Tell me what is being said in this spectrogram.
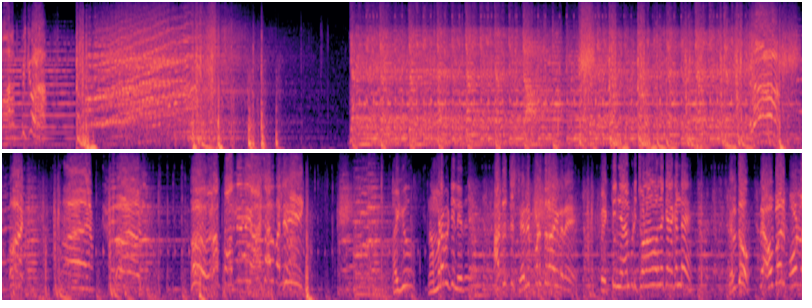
പറപ്പിക്കോളാം. അയ്യോ നമ്മുടെ വീട്ടില്ലേ ഇത്? അടിച്ച് ശരിപ്പെടുത്തടാ ഇവരെ പെട്ടി ഞാൻ പിടിച്ചോളാന്ന് പറഞ്ഞ കേക്കണ്ടേ? എന്തോ? അവന്മാർ പോണ്ട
